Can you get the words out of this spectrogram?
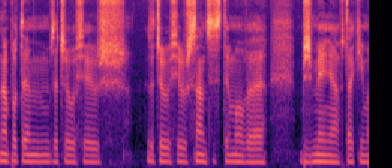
no a potem zaczęło się już zaczęły się już sound systemowe brzmienia w takim,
